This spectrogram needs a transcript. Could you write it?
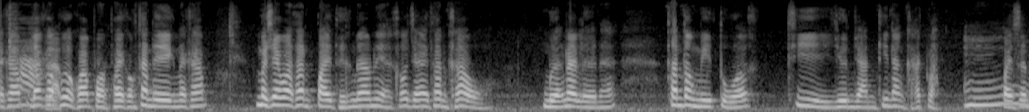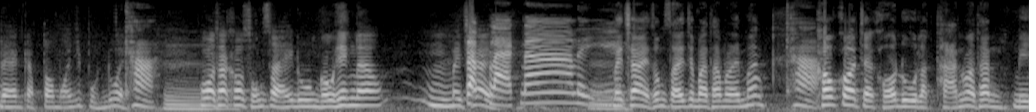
นะครับ ค่ะ แล้วก็ครับ เพื่อความปลอดภัยของท่านเองนะครับ ไม่ใช่ว่าท่านไปถึงแล้วเนี่ยเขาจะให้ท่านเข้าเมืองได้เลยนะ ท่านต้องมีตั๋วที่ยืนยันที่นั่งขากลับอืม ไปแสดงกับตมญี่ปุ่นด้วย ค่ะอืมเพราะว่าถ้าเขาสงสัยดูของเฮงแล้วอืมไม่แปลใช่กแปลกๆหน้าอะไรอย่างงี้ ไม่ใช่สงสัยจะมาทำอะไรมั้งค่ะ เขาก็จะขอดูหลักฐานว่าท่านมี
